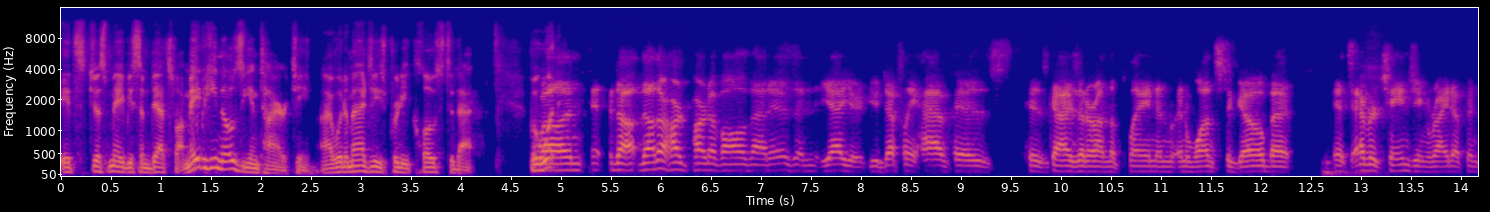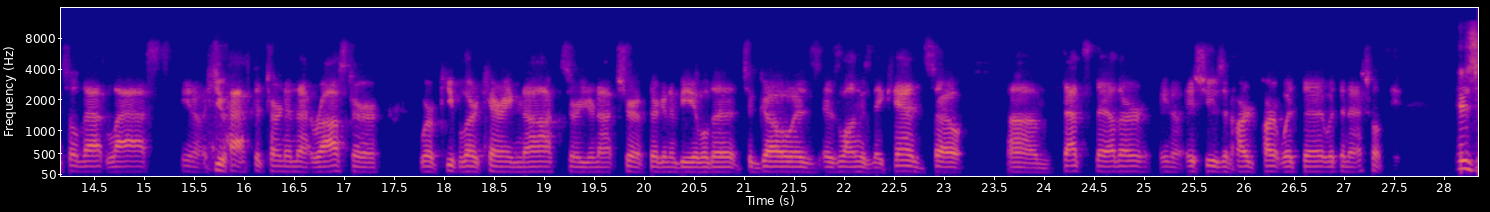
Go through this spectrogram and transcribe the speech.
it's just maybe some death spot. Maybe he knows the entire team. I would imagine he's pretty close to that. But well, what, and the, the other hard part of all of that is, and yeah, you you definitely have his his guys that are on the plane and, and wants to go, but it's ever changing right up until that last. You know, you have to turn in that roster where people are carrying knocks, or you're not sure if they're going to be able to to go as as long as they can. So um, that's the other you know issues and hard part with the with the national team. There's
